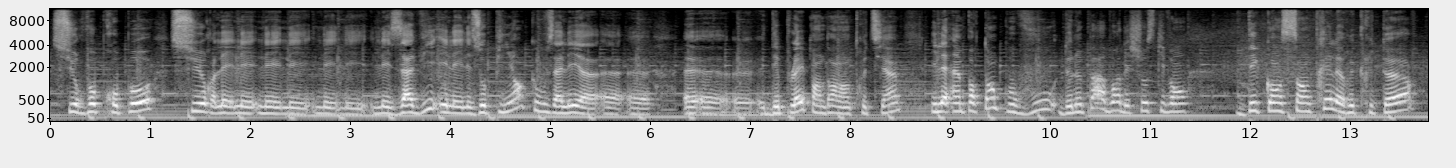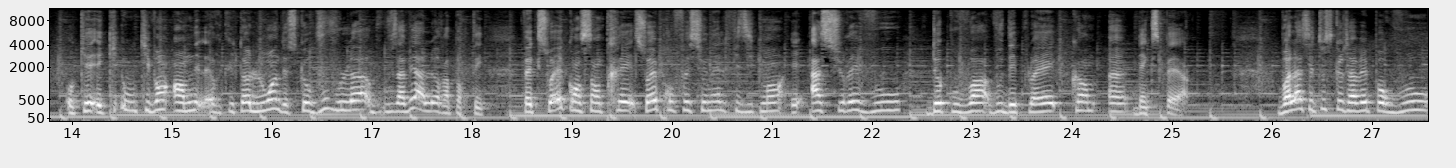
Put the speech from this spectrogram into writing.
sur vos propos, sur les, les avis et les, opinions que vous allez déployer pendant l'entretien. Il est important pour vous de ne pas avoir des choses qui vont déconcentrer les recruteurs et qui, ou qui vont emmener les recruteurs loin de ce que vous, vous avez à leur apporter. Fait que soyez concentrés, soyez professionnels physiquement et assurez-vous de pouvoir vous déployer comme un expert. Voilà, c'est tout ce que j'avais pour vous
